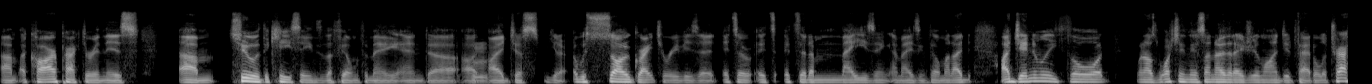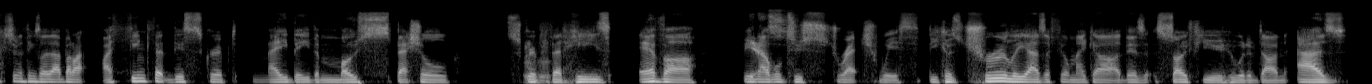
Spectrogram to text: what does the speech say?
um, a chiropractor in this. Um, two of the key scenes of the film for me, and uh, I, I just you know it was so great to revisit. It's a it's it's an amazing amazing film, and I I genuinely thought when I was watching this, I know that Adrian Lyne did Fatal Attraction and things like that, but I I think that this script may be the most special script Mhm. that he's ever been able to stretch with because truly as a filmmaker there's so few who would have done as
